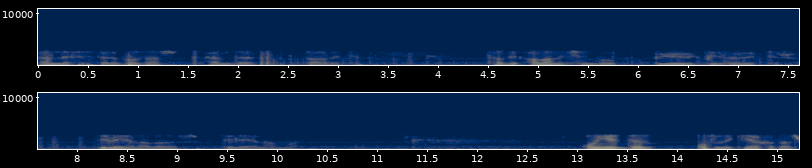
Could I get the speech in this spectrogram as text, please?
hem nefisleri bozar hem de daveti. Tabi alan için bu büyük bir öğüttür. Dileyen alır, dileyen almaz. 17'den 32'ye kadar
